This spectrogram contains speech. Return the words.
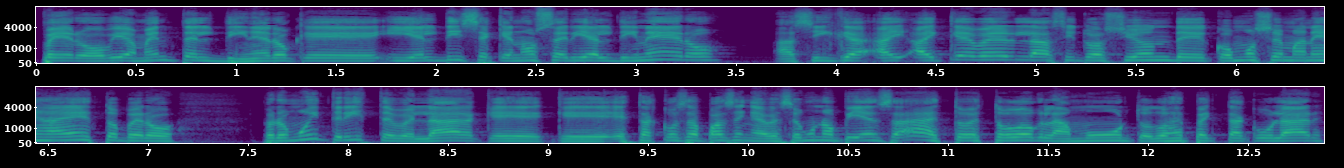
pero obviamente el dinero que, y él dice que no sería el dinero, así que hay, hay que ver la situación de cómo se maneja esto, pero, pero muy triste, ¿verdad? Que, que estas cosas pasen. A veces uno piensa, ah, esto es todo glamour, todo es espectacular.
